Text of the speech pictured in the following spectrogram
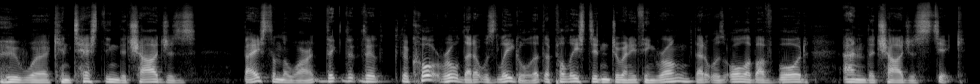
who were contesting the charges based on the warrant. The, the, the, the court ruled that it was legal, that the police didn't do anything wrong, that it was all above board, and the charges stick.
